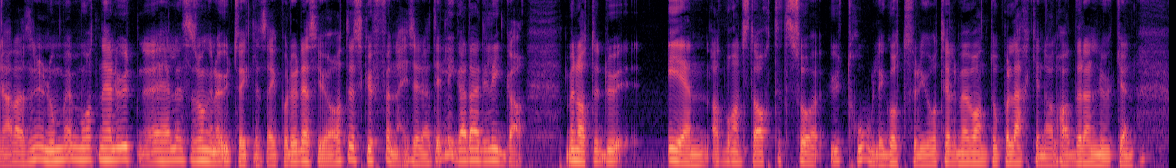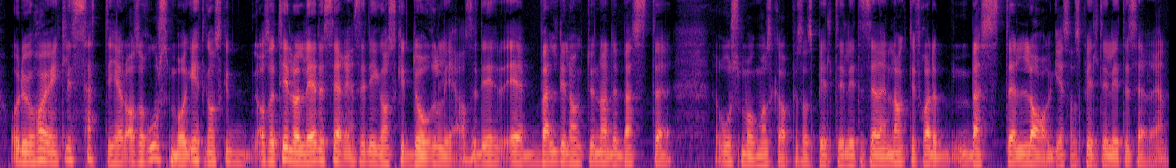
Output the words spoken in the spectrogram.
Ja, det er noe med måten hele, ut, hele sesongen har utviklet seg på. Det er det som gjør at det er skuffende. Ikke det at de ligger der de ligger, men at du en, at Brann startet så utrolig godt som de gjorde, til og med vant oppe på Lerkendal, hadde den luken. Og du har jo egentlig sett i hele Altså, Rosenborg er et ganske Altså, til å lede serien, så er de ganske dårlige. Altså, de er veldig langt unna det beste Rosenborg-mannskapet som har spilt i Eliteserien. Langt ifra det beste laget som har spilt i Eliteserien,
